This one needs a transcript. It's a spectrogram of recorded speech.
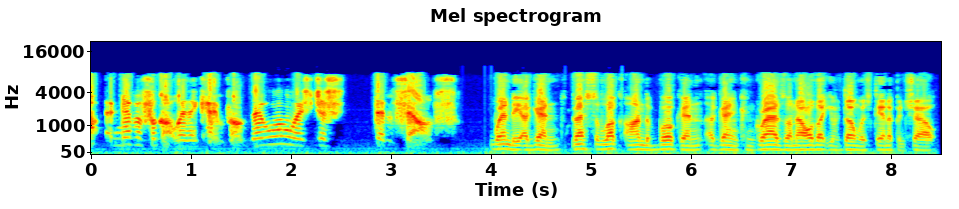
uh, never forgot where they came from. They were always just themselves. Wendy. Again, best of luck on the book, and again, congrats on all that you've done with Stand Up and Shout.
